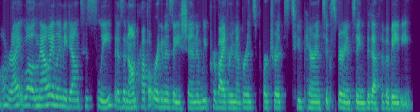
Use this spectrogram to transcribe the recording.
All right. Well, now I lay me down to sleep as a nonprofit organization, and we provide remembrance portraits to parents experiencing the death of a baby.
